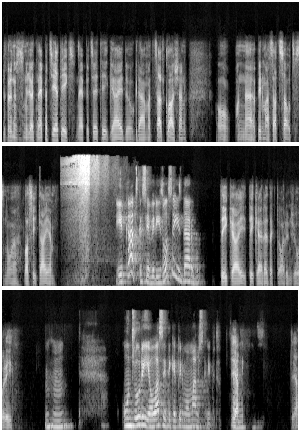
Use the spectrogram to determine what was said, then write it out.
Bet, protams, esmu ļoti nepacietīgs. Nepacietīgi gaidu grāmatas atklāšanu un, un uh, pirmās atsauces no lasītājiem. Ir kāds, kas jau ir izlasījis darbu? Tikai, tikai redaktori un žūrija. Mm -hmm. Un žūrija jau lasīja tikai pirmo manuskriptu. Jā. Jā.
